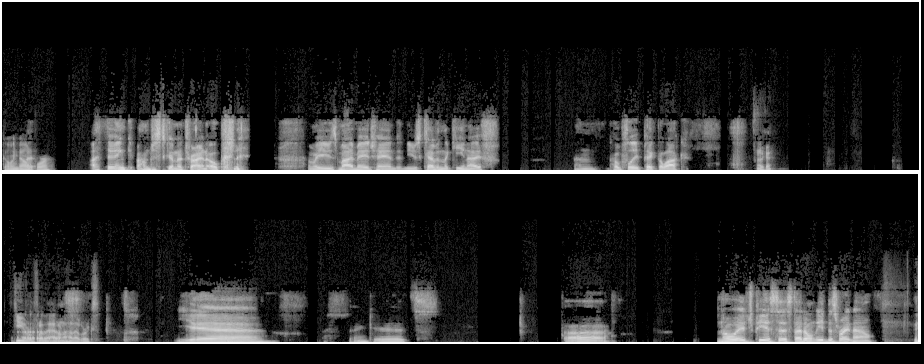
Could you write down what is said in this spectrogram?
going down I- for. I think I'm just gonna try and open it. I'm gonna use my mage hand and use Kevin the key knife, and hopefully pick the lock. Okay. Do you roll for that? I don't know how that works. Yeah, I think it's uh no HP assist. I don't need this right now.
